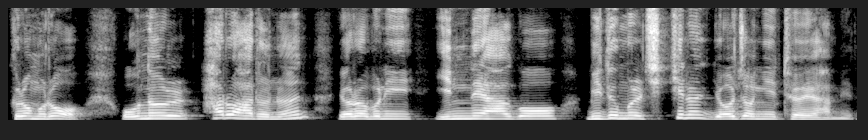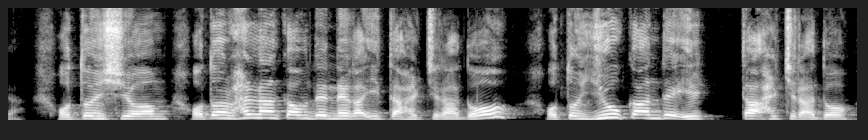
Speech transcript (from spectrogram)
그러므로 오늘 하루하루는 여러분이 인내하고 믿음을 지키는 여정이 되어야 합니다. 어떤 시험, 어떤 환란 가운데 내가 있다 할지라도 어떤 유혹 가운데 있다 할지라도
